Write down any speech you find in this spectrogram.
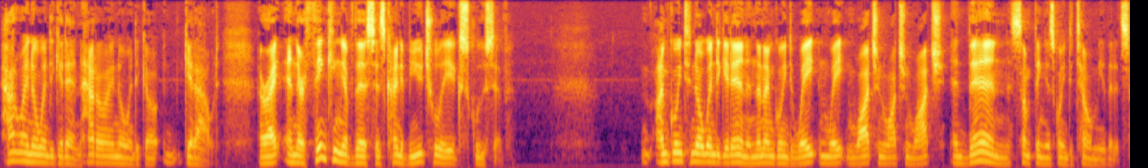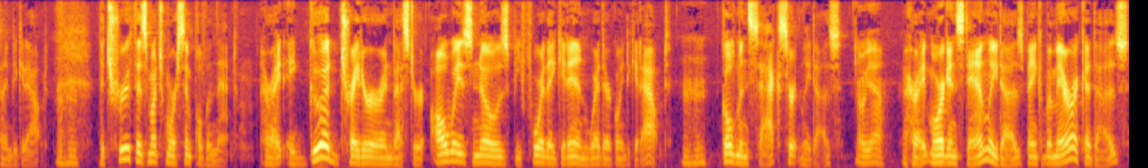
How do I know when to get in? How do I know when to go get out? All right, and they're thinking of this as kind of mutually exclusive. I'm going to know when to get in, and then I'm going to wait and wait and watch and watch and watch, and then something is going to tell me that it's time to get out. Mm-hmm. The truth is much more simple than that. All right. A good trader or investor always knows before they get in where they're going to get out. Mm-hmm. Goldman Sachs certainly does. Oh yeah. All right. Morgan Stanley does. Bank of America does.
